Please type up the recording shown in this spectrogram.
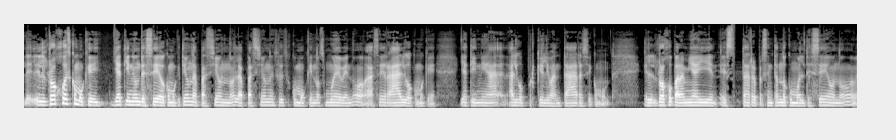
el rojo es como que ya tiene un deseo, como que tiene una pasión, ¿no? La pasión es eso como que nos mueve, ¿no? A hacer algo, como que ya tiene algo por qué levantarse, como el rojo para mí ahí está representando como el deseo, ¿no?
